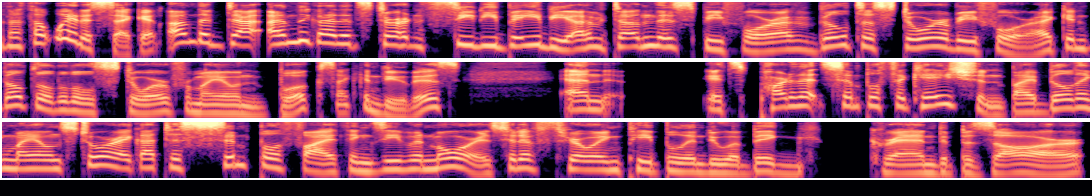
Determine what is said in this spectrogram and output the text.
but I thought, wait a second, I'm the da- I'm the guy that started CD Baby. I've done this before. I've built a store before. I can build a little store for my own books. I can do this, and it's part of that simplification. By building my own store, I got to simplify things even more. Instead of throwing people into a big grand bazaar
